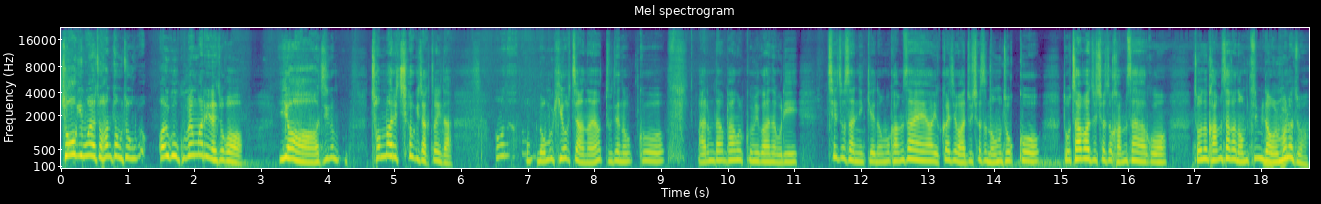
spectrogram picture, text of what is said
저기 뭐야 저 한 통 저 아이고 900마리네 저거. 이야 지금 천 마리 채우기 작전이다. 너무- 너무 귀엽지 않아요? 두 대 놓고 아름다운 방울 꾸미고 하는 우리 최조사님께 너무 감사해요. 여기까지 와주셔서 너무 좋고 또 잡아주셔서 감사하고 저는 감사가 넘칩니다. 얼마나 좋아.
